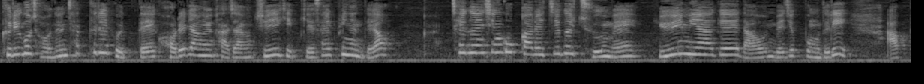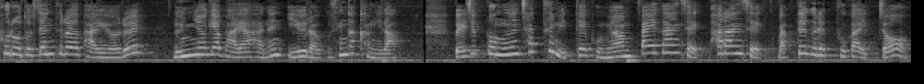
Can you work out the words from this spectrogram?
그리고 저는 차트를 볼 때 거래량을 가장 주의 깊게 살피는데요. 최근 신고가를 찍을 즈음에 유의미하게 나온 매집봉들이 앞으로도 센트럴 바이오를 눈여겨봐야 하는 이유라고 생각합니다. 매집봉은 차트 밑에 보면 빨간색, 파란색 막대 그래프가 있죠.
